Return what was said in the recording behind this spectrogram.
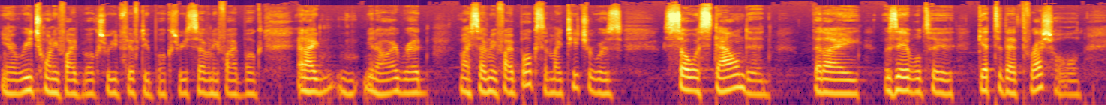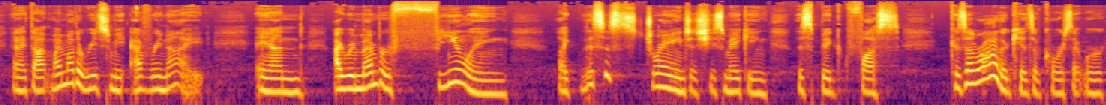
you know, read 25 books, read 50 books, read 75 books, and I, you know, I read my 75 books, and my teacher was so astounded that I was able to get to that threshold. And I thought, my mother reads to me every night. And I remember feeling like this is strange that she's making this big fuss. Because there were other kids, of course, that were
